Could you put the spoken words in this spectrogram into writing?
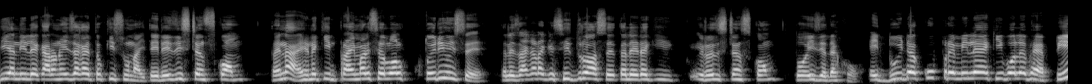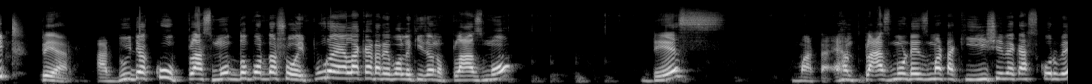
দিয়ে নিলে, কারণ এই জায়গায় তো কিছু নাই তাই রেজিস্ট্যান্স কম, তাই না? এখানে কি প্রাইমারি সেল ওয়াল তৈরি হয়েছে তাহলে জায়গাটা কি ছিদ্র আছে? তাহলে এটা কি রেজিস্ট্যান্স কম? তো এই যে দেখো, এই দুইটা কূপরে মিলে কি বলে ভাই পিট পেয়ার আর দুইটা কূপ প্লাস মধ্যপর্দা সহ এই পুরো এলাকাটারে বলে কি জানো? প্লাজমো ডেস মাটা এখন প্লাজমোডেজমাটা কি হিসেবে কাজ করবে?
